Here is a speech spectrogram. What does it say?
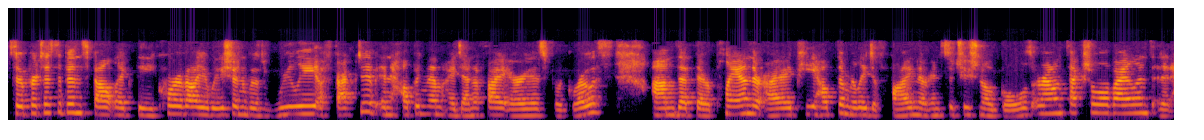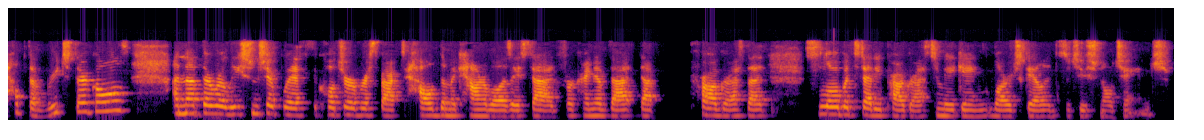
So participants felt like the core evaluation was really effective in helping them identify areas for growth, um, that their plan, their IIP helped them really define their institutional goals around sexual violence and it helped them reach their goals, and that their relationship with the culture of respect held them accountable, as I said, for kind of that, that progress, that slow but steady progress to making large scale institutional change.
